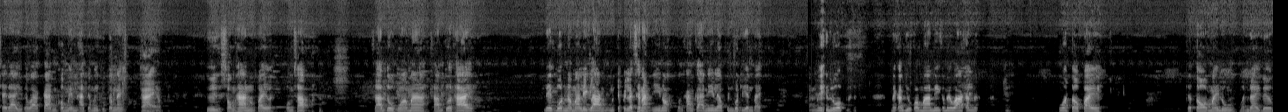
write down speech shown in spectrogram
ใช้ได้อยู่แต่ว่าการคอมเมนต์อาจจะไม่ถูกตำแหน่ง ใช่ครับ คือสองห้าหนุนไปอมทรัพย์สามตัวหัวมาสามตัวท้าย เลขบนเรามาเลขล่างเนี่ยมันจะเป็นลักษณะนี้เนาะบางครั้งก็อันนี้แล้วเป็นบทเรียนไป ไม่รวบนะครับ อยู่ประมาณนี้ก็ไม่ว่ากันนะงวดต่อไป จะต่อไหมลุงบันไดเดิม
